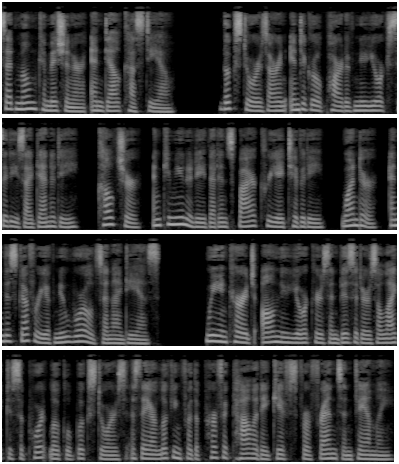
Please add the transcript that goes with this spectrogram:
said MOME Commissioner Anne del Castillo. Bookstores are an integral part of New York City's identity, culture, and community that inspire creativity, wonder, and discovery of new worlds and ideas. We encourage all New Yorkers and visitors alike to support local bookstores as they are looking for the perfect holiday gifts for friends and family.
